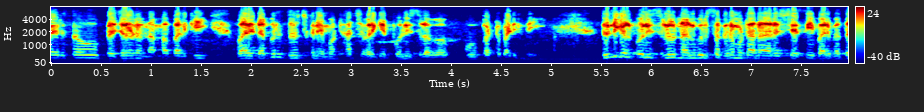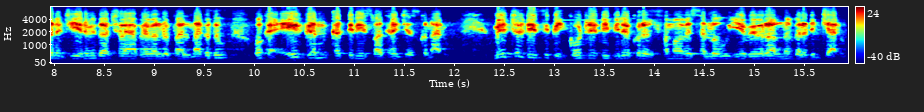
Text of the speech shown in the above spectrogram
పేరుతో ప్రజలను నమ్మబలికి వారి డబ్బులు దోచుకునే ముఠా చివరికి పోలీసులకు పట్టుబడింది. దుండిగల్ పోలీసులు నలుగురు సభ్యుల ముఠాను అరెస్ట్ చేసి వారి వద్ద నుంచి ఎనిమిది లక్షల యాభై వేల రూపాయల నగదు ఒక ఎయిర్ గన్ కత్తిని స్వాధీనం చేసుకున్నారు. మేడ్చల్ డీసీపీ కోటిరెడ్డి విలేకరుల సమావేశంలో ఈ వివరాలను వెల్లడించారు?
